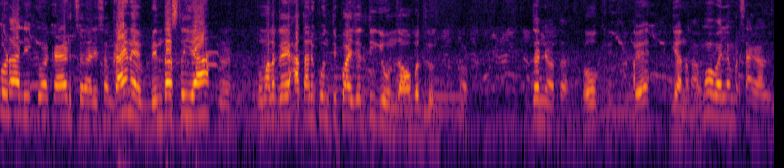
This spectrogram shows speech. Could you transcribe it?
खोड आली किंवा काय अडचण आली समजा. काय नाही बिंदास्त या. हं. तुम्हाला गाय हाताने कोणती पाहिजे ती घेऊन जावा बदलून. हो. धन्यवाद दादा. ओके. हे घ्या हा, नंबर. मोबाईल नंबर सांगा अजून.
